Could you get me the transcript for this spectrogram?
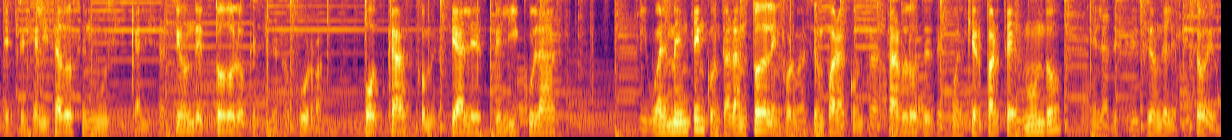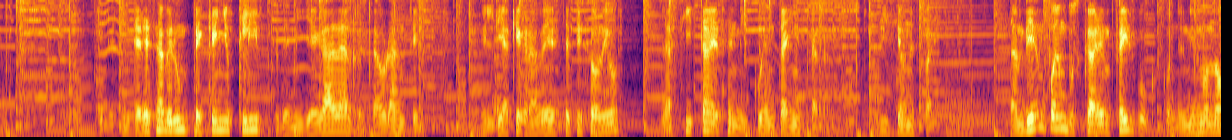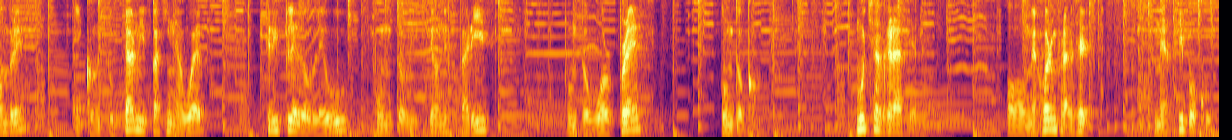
especializados en musicalización de todo lo que se les ocurra, podcasts, comerciales, películas. Igualmente encontrarán toda la información para contratarlos desde cualquier parte del mundo en la descripción del episodio. Si les interesa ver un pequeño clip de mi llegada al restaurante el día que grabé este episodio, la cita es en mi cuenta Instagram, Visiones París. También pueden buscar en Facebook con el mismo nombre y consultar mi página web www.visionesparis.wordpress.com. Muchas gracias. O mejor en francés, merci beaucoup.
